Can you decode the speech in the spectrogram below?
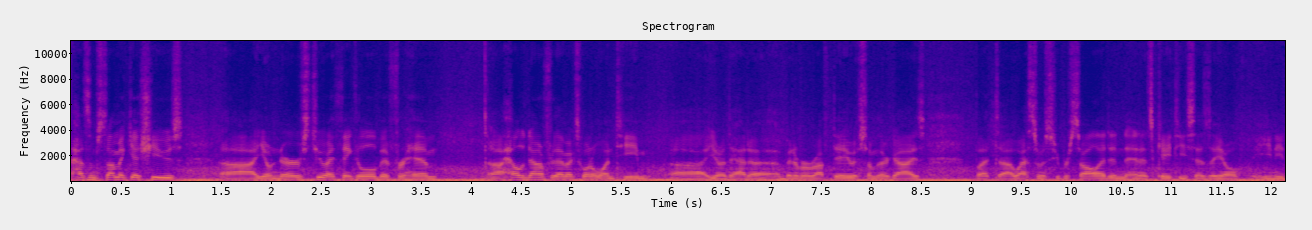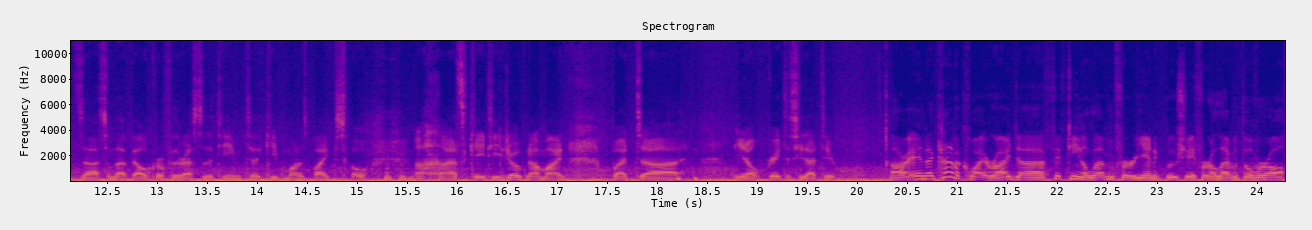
had some stomach issues, uh, you know, nerves too. I think a little bit for him. Uh, held it down for the MX 101 team. Uh, you know, they had a, a, bit of a rough day with some of their guys, but uh, Westen was super solid. And, and, as KT says, you know, he needs uh, some of that Velcro for the rest of the team to keep him on his bike. So uh, that's a KT joke, not mine. But uh, you know, great to see that too. All right, and a kind of a quiet ride. 15-11 for Yannick Boucher for 11th overall.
